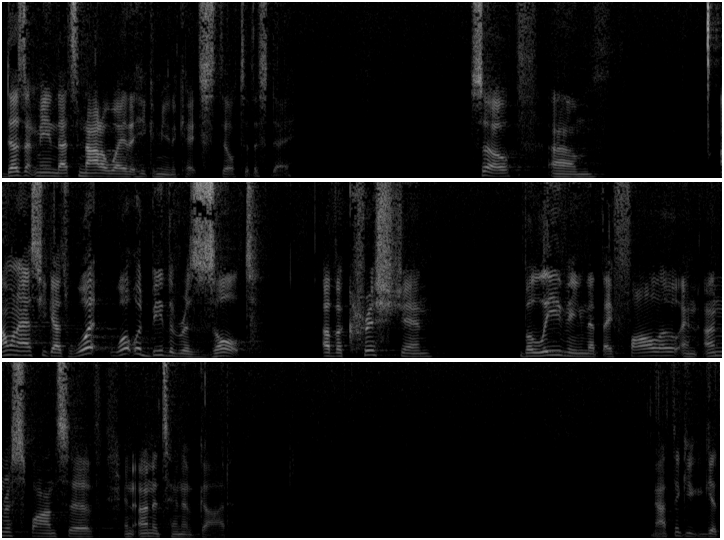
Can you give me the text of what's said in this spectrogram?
doesn't mean that's not a way that He communicates still to this day. So, um, I want to ask you guys what, what would be the result of a Christian believing that they follow an unresponsive and unattentive God? Now, I think you could get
